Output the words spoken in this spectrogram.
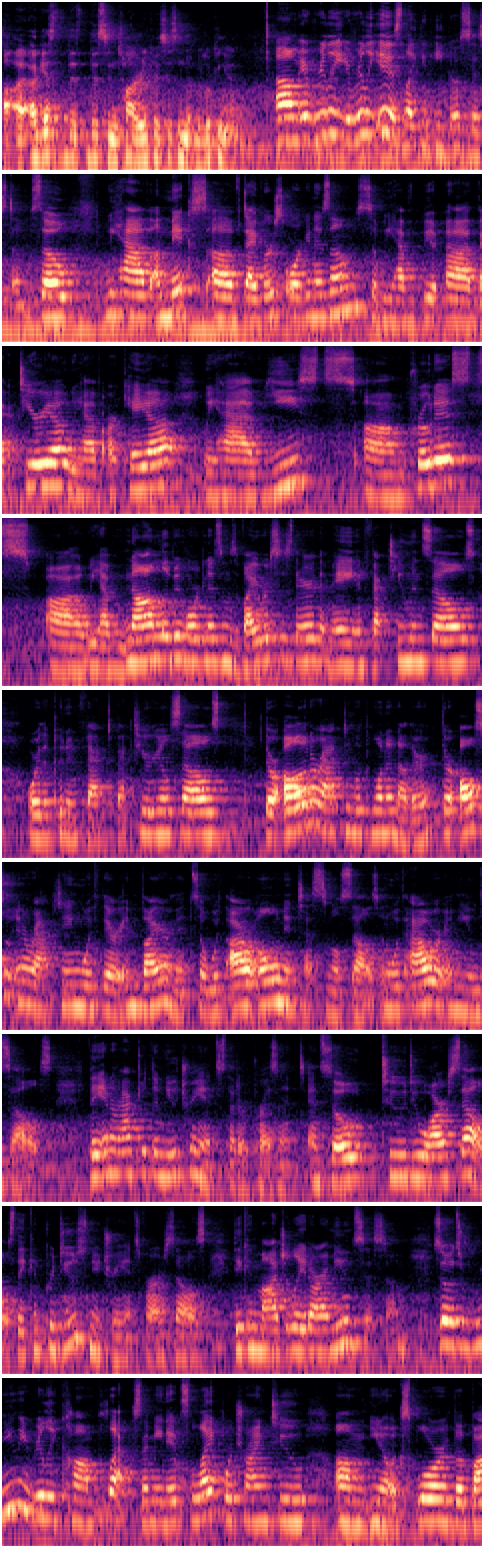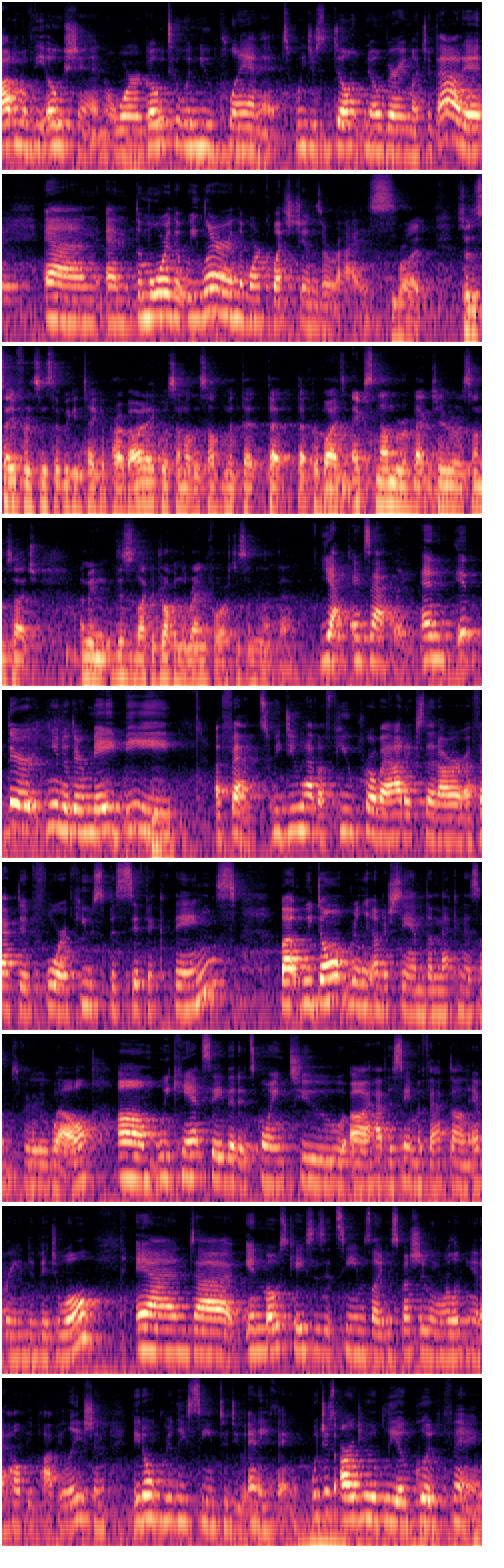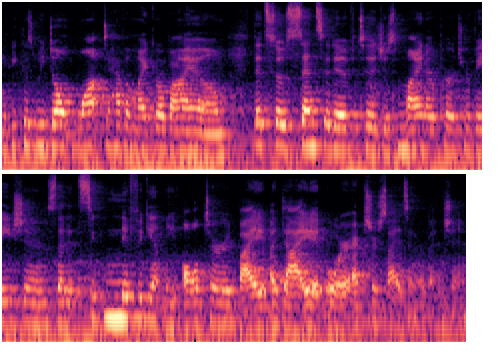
I, I guess this, this entire ecosystem that we're looking at? Um, it really, it really is like an ecosystem. So we have a mix of diverse organisms. So we have uh, bacteria, we have archaea, we have yeasts, um, protists, uh, we have non-living organisms, viruses there that may infect human cells or that could infect bacterial cells. They're all interacting with one another. They're also interacting with their environment, so with our own intestinal cells and with our immune cells. They interact with the nutrients that are present, and so too do our cells. They can produce nutrients for our cells. They can modulate our immune system. So it's really, really complex. I mean, it's like we're trying to, um, you know, explore the bottom of the ocean or go to a new planet. We just don't know very much about it, and and the more that we learn, the more questions arise. Right. So to say, for instance, that we can take a probiotic or some other supplement that that, that provides X number of bacteria or some such I mean, this is like a drop in the rainforest or something like that. Yeah, exactly. And it there, you know, there may be effects. We do have a few probiotics that are effective for a few specific things, but we don't really understand the mechanisms very well. Um, we can't say that it's going to uh, have the same effect on every individual. And uh, in most cases, it seems like, especially when we're looking at a healthy population, they don't really seem to do anything, which is arguably a good thing because we don't want to have a microbiome that's so sensitive to just minor perturbations that it's significantly altered by a diet or exercise intervention.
